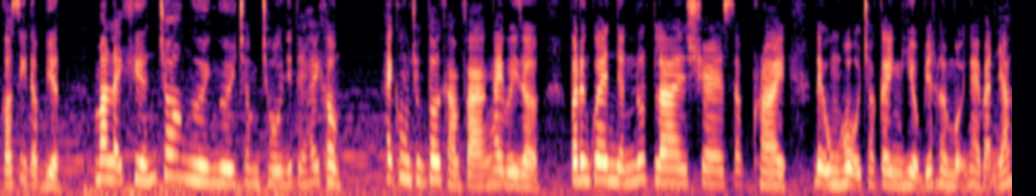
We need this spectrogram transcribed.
có gì đặc biệt mà lại khiến cho người người trầm trồ như thế hay không? Hãy cùng chúng tôi khám phá ngay bây giờ. Và đừng quên nhấn nút like, share, subscribe để ủng hộ cho kênh Hiểu Biết Hơn mỗi ngày bạn nhé.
